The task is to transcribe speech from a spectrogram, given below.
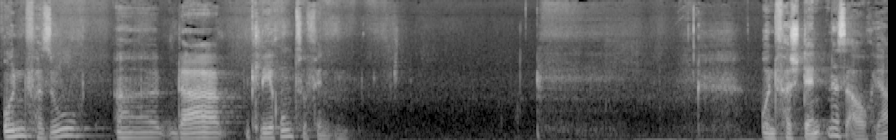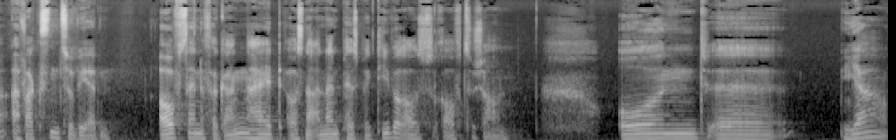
Und versucht, äh, da Klärung zu finden. Und Verständnis auch, ja, erwachsen zu werden, auf seine Vergangenheit aus einer anderen Perspektive raus, raufzuschauen. Und äh, ja,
